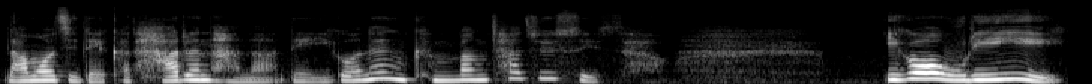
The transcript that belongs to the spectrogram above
나머지 네가 다른 하나. 네, 이거는 금방 찾을 수 있어요. 이거 우리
